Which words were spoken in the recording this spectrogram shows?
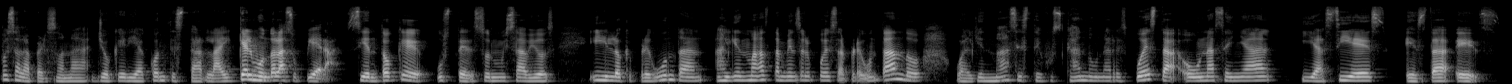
pues a la persona yo quería contestarla y que el mundo la supiera. Siento que ustedes son muy sabios y lo que preguntan, alguien más también se lo puede estar preguntando o alguien más esté buscando una respuesta o una señal y así es, esta es.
